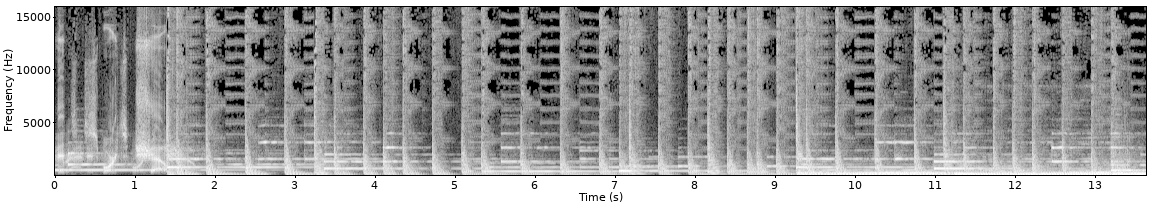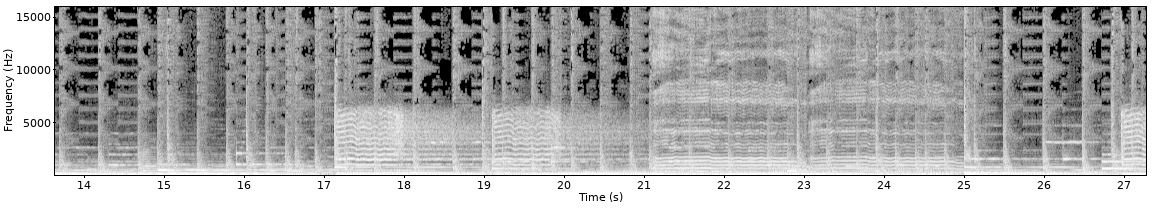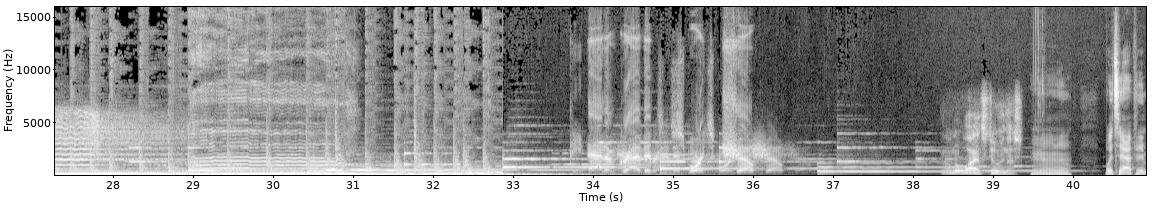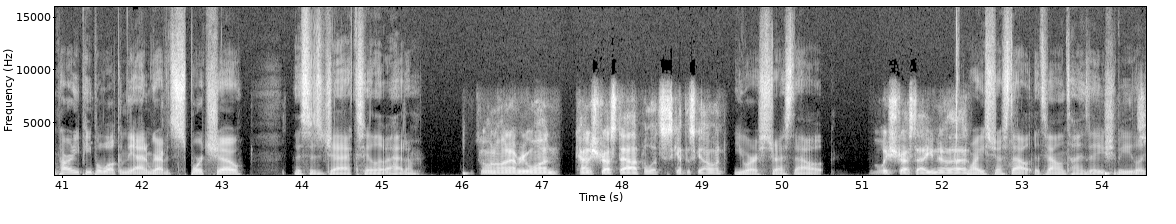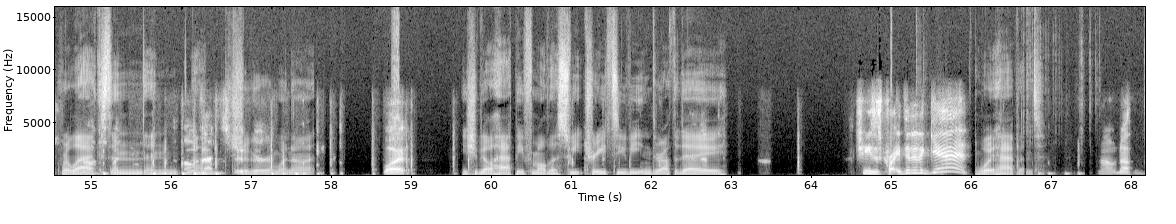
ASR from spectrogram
Gravitz Sports Show. Why it's doing this. I don't know. What's happening, party people? Welcome to the Adam Gravitz Sports Show. This is Jax. Hello, Adam. What's going on, everyone? Kind of stressed out, but let's just get this going. You are stressed out. I'm always stressed out, you know that. Why are you stressed out? It's Valentine's Day. You should be like relaxed and and on um, sugar and whatnot. What? You should be all happy from all the sweet treats you've eaten throughout the day. Jesus Christ! It did it again. What happened? No, nothing.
